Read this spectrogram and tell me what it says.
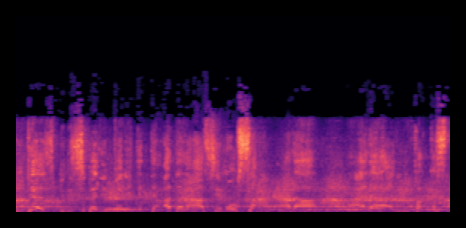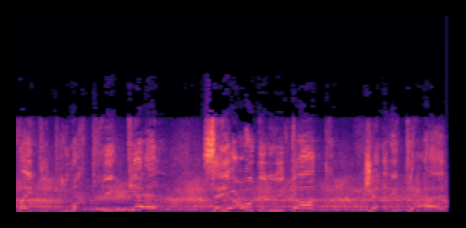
ممتاز بالنسبة لفريق اتحاد العاصمة وصعب على على الوفاق الصيفي في الوقت اللي كان سيعود الوفاق جاء الاتحاد.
